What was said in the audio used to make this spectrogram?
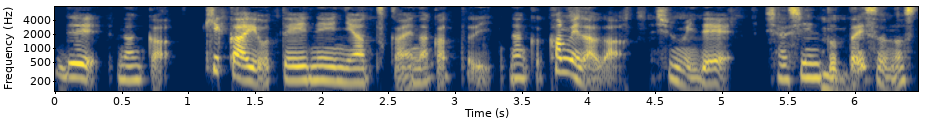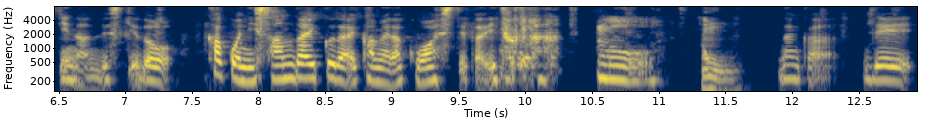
で、なんか、機械を丁寧に扱えなかったり、なんかカメラが趣味で写真撮ったりするの好きなんですけど、過去に3台くらいカメラ壊してたりとか、もおう。なんか、で、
